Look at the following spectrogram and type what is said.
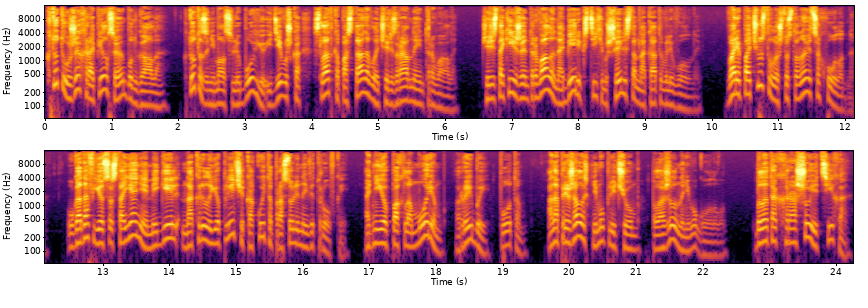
Кто-то уже храпел в своем бунгало, кто-то занимался любовью, и девушка сладко постановала через равные интервалы. Через такие же интервалы на берег с тихим шелестом накатывали волны. Варя почувствовала, что становится холодно. Угадав ее состояние, Мигель накрыл ее плечи какой-то просоленной ветровкой. От нее пахло морем, рыбой, потом. Она прижалась к нему плечом, положила на него голову. Было так хорошо и тихо.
